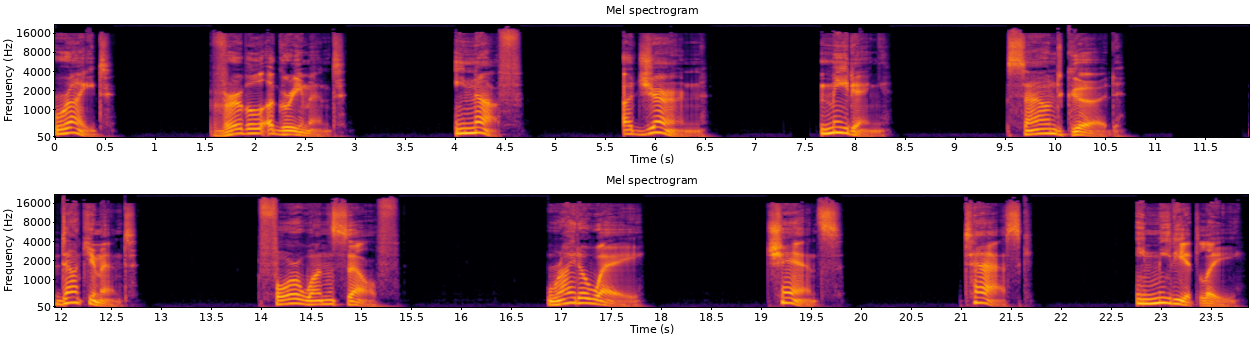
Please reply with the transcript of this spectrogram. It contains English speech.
Right. Verbal agreement. Enough. Adjourn. Meeting. Sound good. Document. For oneself. Right away. Chance. Task. Immediately.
